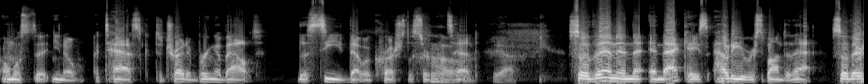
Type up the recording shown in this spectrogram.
almost a, you know a task to try to bring about the seed that would crush the serpent's Oh, head. yeah So then, in that in that case, how do you respond to that? So they're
